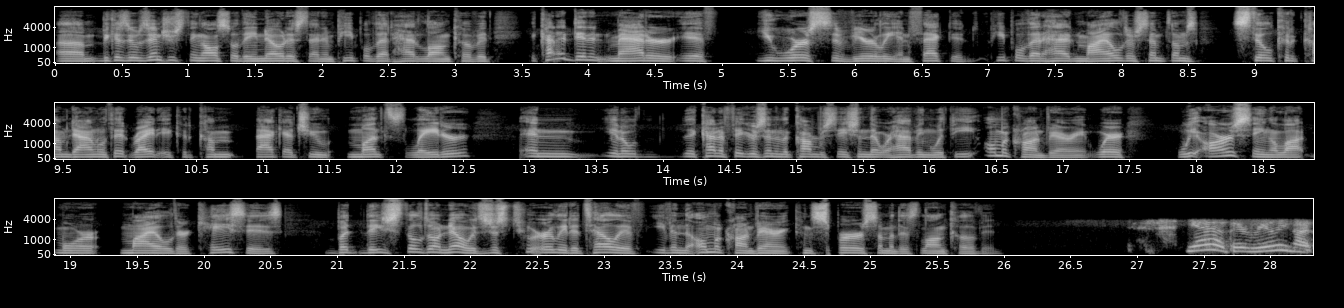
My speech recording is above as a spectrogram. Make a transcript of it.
um, because it was interesting also they noticed that in people that had long covid it kind of didn't matter if you were severely infected people that had milder symptoms still could come down with it right it could come back at you months later and you know it kind of figures into the conversation that we're having with the omicron variant where we are seeing a lot more milder cases but they still don't know. It's just too early to tell if even the Omicron variant can spur some of this long COVID. Yeah, they're really not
